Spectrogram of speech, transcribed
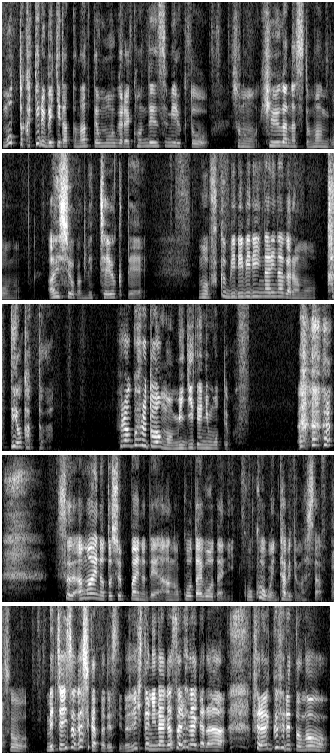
もっとかけるべきだったなって思うぐらいコンデンスミルクとその日向夏とマンゴーの相性がめっちゃ良くてもう服ビリビリになりながらも買ってよかったな。フランクフルトはもう右手に持ってます。そう甘いのとしょっぱいのであの交代交代にこう交互に食べてました。そう。めっちゃ忙しかったですけどね。人に流されながらフランクフルトの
